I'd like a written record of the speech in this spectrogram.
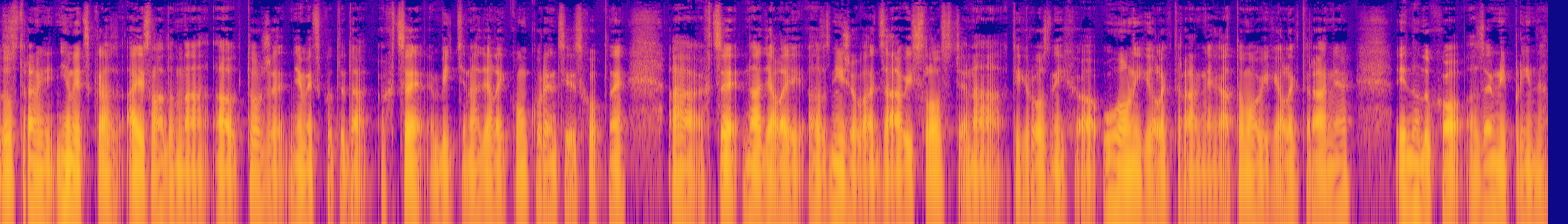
Zo strany Nemecka aj vzhľadom na to, že Nemecko teda chce byť naďalej konkurencieschopné a chce naďalej znižovať závislosť na tých rôznych uholných elektrárniach, atomov atomových elektrárniach. Jednoducho zemný plyn eh,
